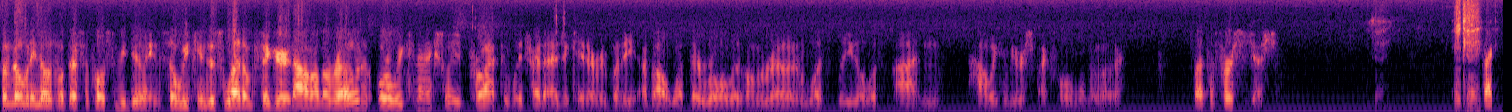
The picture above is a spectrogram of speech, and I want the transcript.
So nobody knows what they're supposed to be doing. So we can just let them figure it out on the road, or we can actually proactively try to educate everybody about what their role is on the road and what's legal, what's not, and how we can be respectful of one another. So that's the first suggestion. Okay. Sec- second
